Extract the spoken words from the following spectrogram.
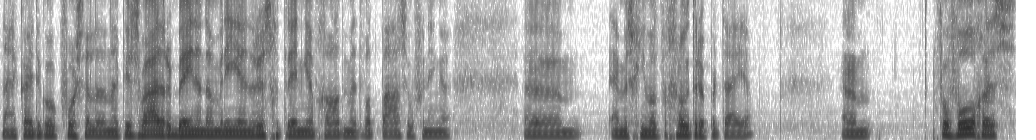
dan kan je natuurlijk ook voorstellen, dan heb je zwaardere benen dan wanneer je een rustige training hebt gehad met wat paasoefeningen um, en misschien wat grotere partijen. Um, vervolgens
